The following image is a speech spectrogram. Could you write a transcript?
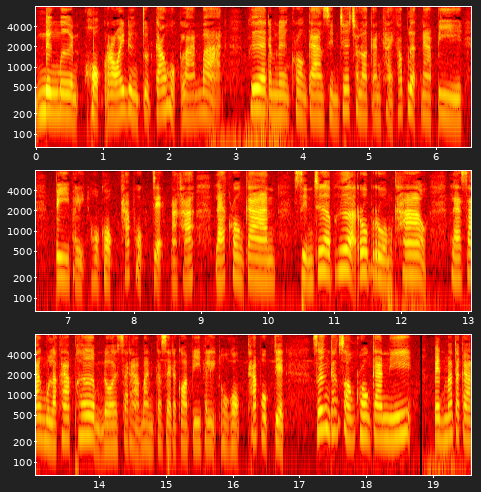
1601.96 ล้านบาท เพื่อดำเนินโครงการสินเชื่อชะลอการขายข้าวเปลือกนาปี ปีผลิต 66 ทับ 67 นะคะ และโครงการสินเชื่อเพื่อรวบรวมข้าว และสร้างมูลค่าเพิ่ม โดยสถาบันเกษตรกรปีผลิต 66ทับ67 ซึ่งทั้งสองโครงการนี้เป็นมาตรการ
